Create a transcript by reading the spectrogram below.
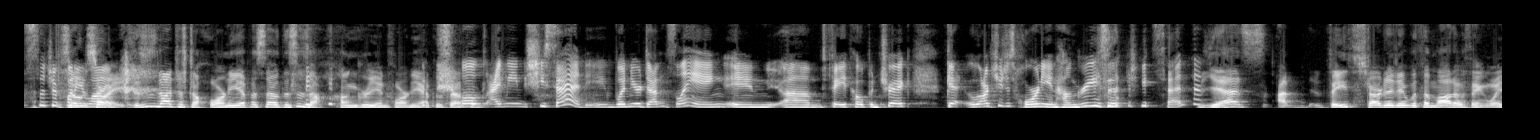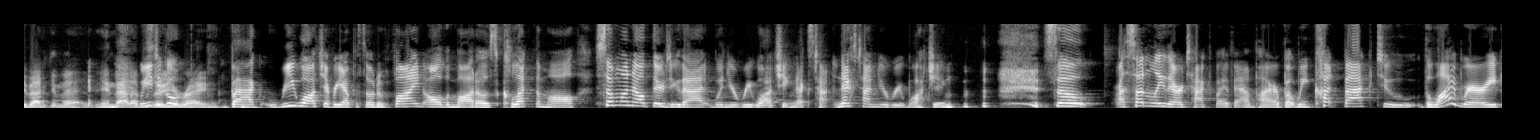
Such a funny So line. sorry, this is not just a horny episode. This is a hungry and horny episode. Well, I mean, she said when you're done slaying in um, Faith, Hope, and Trick, get aren't you just horny and hungry? Is that what she said? yes, I, Faith started it with the motto thing way back in that in that episode. We need to go right. back, rewatch every episode, and find all the mottos, collect them all. Someone out there do that when you're rewatching next time. Next time you're rewatching. so. Uh, suddenly they're attacked by a vampire, but we cut back to the library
